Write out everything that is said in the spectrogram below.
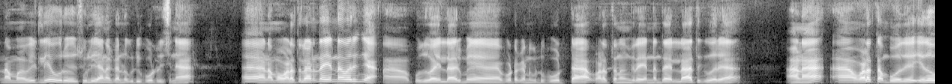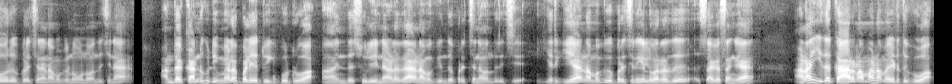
நம்ம வீட்டிலேயே ஒரு சுழியான கன்றுக்குட்டி போட்டுருச்சுன்னா நம்ம வளர்த்தலாம் இருந்தால் என்ன வருங்க? பொதுவாக எல்லாருமே பொட்டை கன்றுக்குட்டி போட்டால் வளர்த்தணுங்கிற எண்ணம் தான் எல்லாத்துக்கும் வரும். ஆனால் வளர்த்தும் போது ஏதோ ஒரு பிரச்சனை நமக்குன்னு ஒன்று வந்துச்சுன்னா அந்த கன்றுக்குட்டி மேலே பழைய தூக்கி போட்டுருவான் இந்த சுழினால தான் நமக்கு இந்த பிரச்சனை வந்துருச்சு. இயற்கையாக நமக்கு பிரச்சனைகள் வர்றது சகசங்க. ஆனால் இதை காரணமாக நம்ம எடுத்துக்குவோம்.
